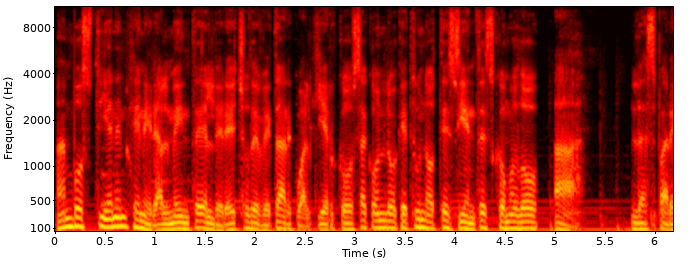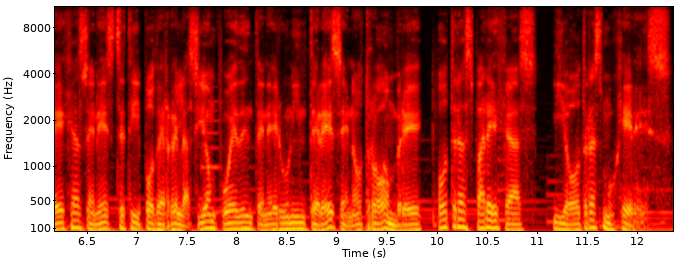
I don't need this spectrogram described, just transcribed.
Ambos tienen generalmente el derecho de vetar cualquier cosa con lo que tú no te sientes cómodo. A. Las parejas en este tipo de relación pueden tener un interés en otro hombre, otras parejas, y otras mujeres.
